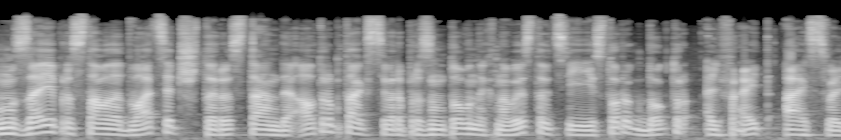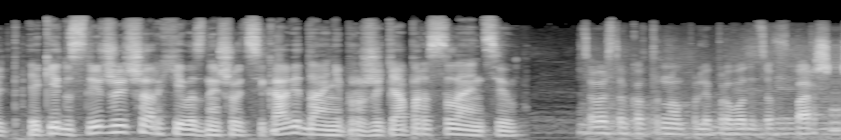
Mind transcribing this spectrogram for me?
У музеї представили 24 стенди. Автором текстів, репрезентованих на виставці, є історик доктор Альфрейд Айсвельд, який, досліджуючи архіви, знайшов цікаві дані про життя переселенців. Ця виставка в Тернополі проводиться вперше.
